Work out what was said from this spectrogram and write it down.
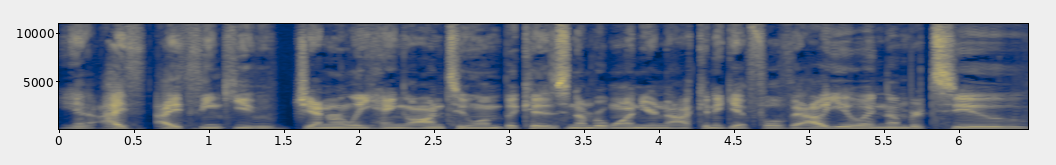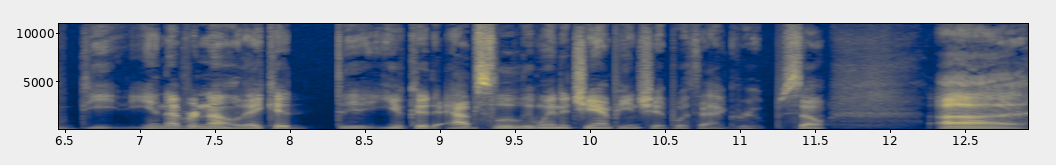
you know, I I think you generally hang on to them because number one, you're not going to get full value, and number two, you, you never know they could you could absolutely win a championship with that group. So, uh,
